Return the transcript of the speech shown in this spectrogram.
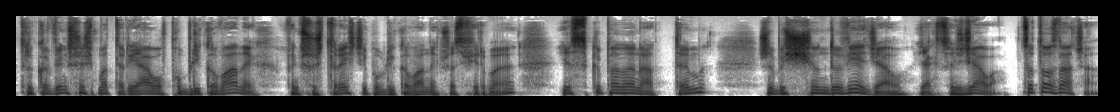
tylko większość materiałów publikowanych, większość treści publikowanych przez firmę jest skupiona na tym, żebyś się dowiedział, jak coś działa. Co to oznacza?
